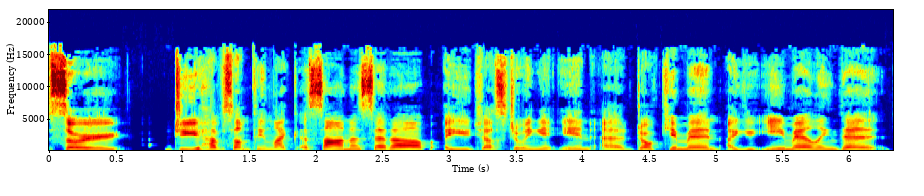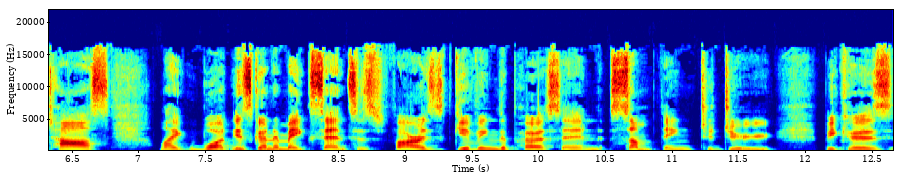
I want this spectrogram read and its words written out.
So do you have something like Asana set up? Are you just doing it in a document? Are you emailing the tasks? Like, what is going to make sense as far as giving the person something to do? Because,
